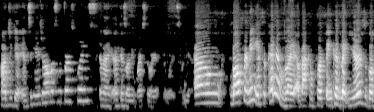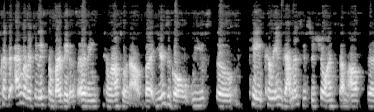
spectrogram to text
how'd you get into K dramas in the first place? And I, I guess I'll give my story afterwards. Yeah. Um, well, for me, it's kind of like a back and forth thing because, like, years ago, because I'm originally from Barbados, I live in Toronto now, but years ago, we used to, K- Korean dramas used to show on some of the,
